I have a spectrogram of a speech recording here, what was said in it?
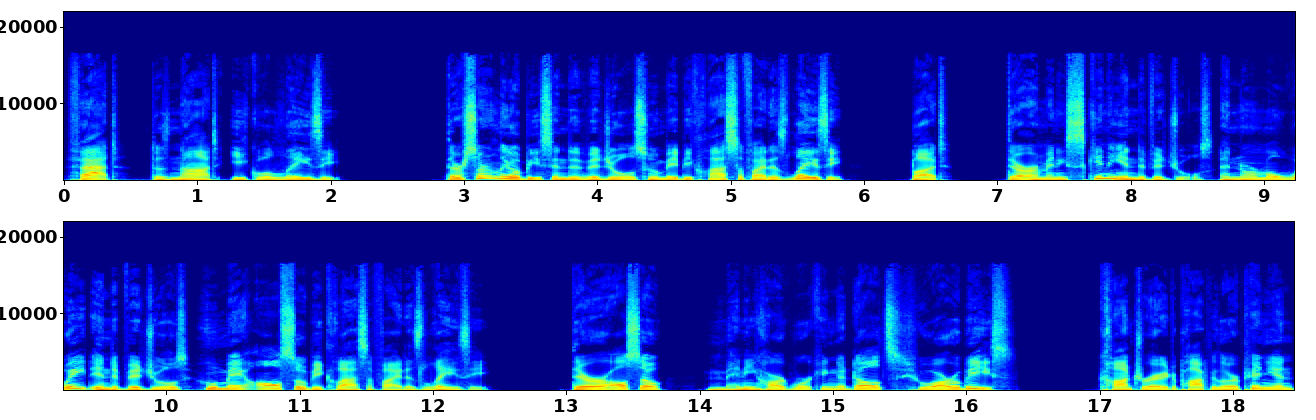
Fat does not equal lazy. There are certainly obese individuals who may be classified as lazy, but there are many skinny individuals and normal weight individuals who may also be classified as lazy. There are also many hardworking adults who are obese. Contrary to popular opinion,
